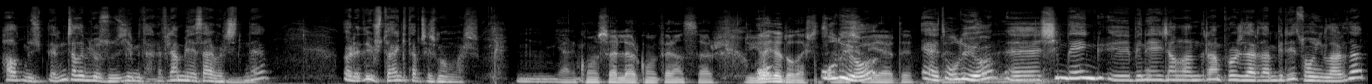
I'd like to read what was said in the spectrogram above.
halk müziklerini çalabiliyorsunuz. 20 tane falan bir eser var içinde. Öyle de üç tane kitap çalışmam var. Hmm, yani konserler, konferanslar, dünyayı da dolaştın. Oluyor. Bir yerde. Evet oluyor. Ee, şimdi en e, beni heyecanlandıran projelerden biri son yıllarda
